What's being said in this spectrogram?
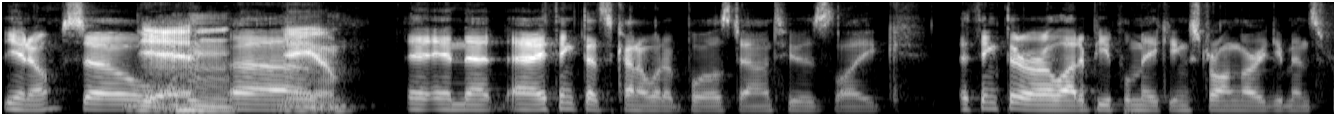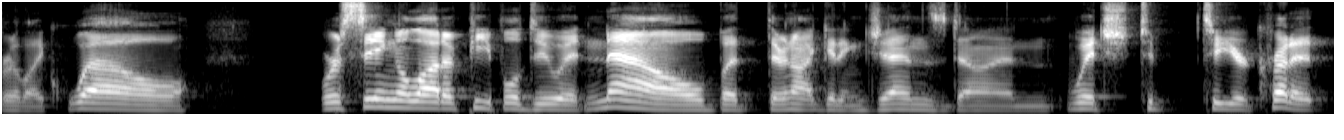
you know? So Yeah. Mhm. um, yeah, yeah. and that and I think that's kind of what it boils down to is like I think there are a lot of people making strong arguments for like, well, we're seeing a lot of people do it now, but they're not getting gens done. Which to to your credit,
